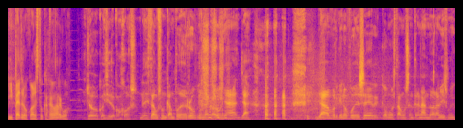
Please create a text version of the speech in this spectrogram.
Y Pedro, ¿cuál es tu café amargo? Yo coincido con Jos. Necesitamos un campo de rugby en La Coruña ya. ya, porque no puede ser como estamos entrenando ahora mismo y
